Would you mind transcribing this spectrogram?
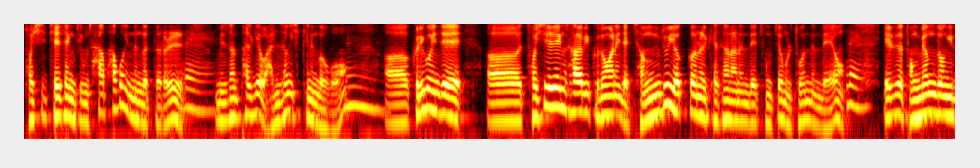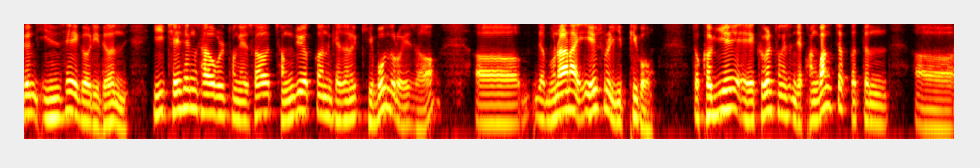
도시 재생 지금 사업하고 있는 것들을 네. 민선 8개 완성시키는 거고, 음. 어, 그리고 이제 어, 도시재생 사업이 그동안에 이제 정주 여건을 개선하는 데 중점을 두었는데요. 네. 예를 들어 동명동이든 인쇄거리든 이 재생 사업을 통해서 정주 여건 개선을 기본으로 해서 어 이제 문화나 예술을 입히고 또 거기에 에, 그걸 통해서 이제 관광적 어떤 어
